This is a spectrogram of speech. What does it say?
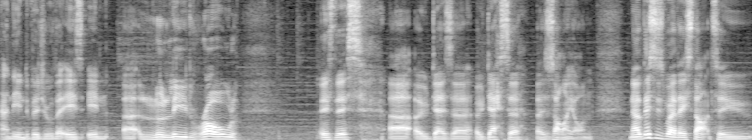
and the individual that is in uh, the lead role is this uh, Odessa, Odessa Zion. Now, this is where they start to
